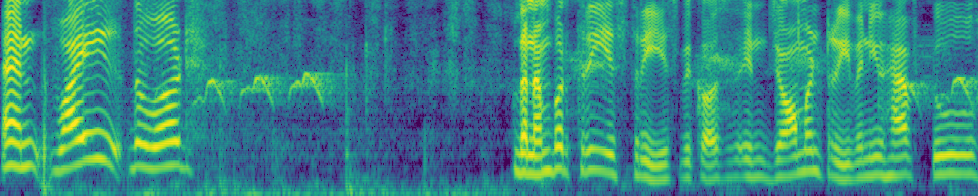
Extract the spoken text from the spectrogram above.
And why the word the number 3 is 3 is because in geometry when you have two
